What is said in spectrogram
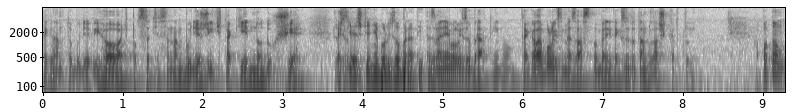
tak nám to bude vyhovovať, v podstate sa nám bude žiť tak jednoduchšie. Tak ste ešte neboli zobratí. Sme neboli zobratí, no. Tak ale boli sme zasnúbení, tak sme to tam zaškrtli. A potom,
